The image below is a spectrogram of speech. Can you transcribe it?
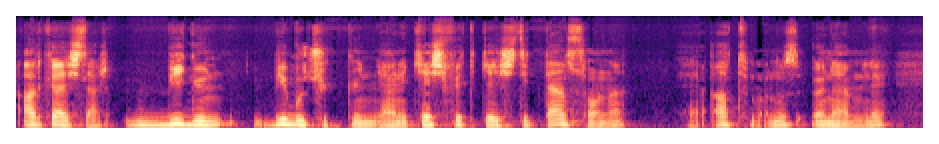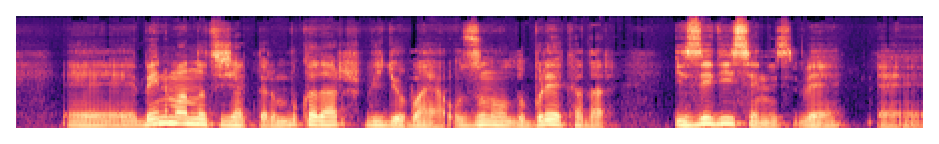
arkadaşlar bir gün, bir buçuk gün yani keşfet geçtikten sonra e, atmanız önemli. E, benim anlatacaklarım bu kadar. Video bayağı uzun oldu. Buraya kadar izlediyseniz ve e,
